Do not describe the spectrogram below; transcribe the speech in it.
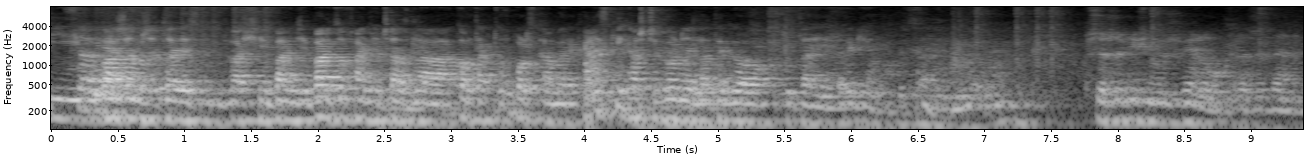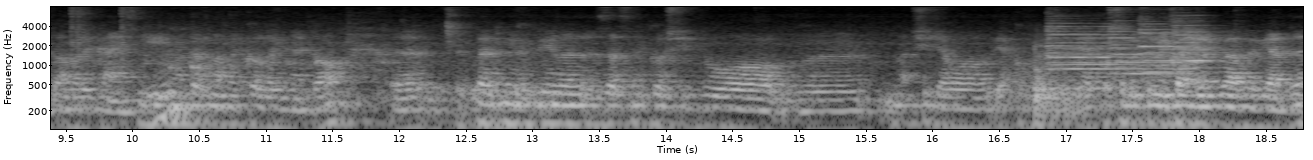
I So, uważam, że to jest właśnie będzie bardzo fajny czas dla kontaktów polsko-amerykańskich, a szczególnie dla tego tutaj regionu. Przeżyliśmy już wielu prezydentów amerykańskich, Mhm. też mamy kolejnego. E, Pewnie wiele zacnych gości było, e, siedziało jako, jako osoby, Pani robiła wywiady.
